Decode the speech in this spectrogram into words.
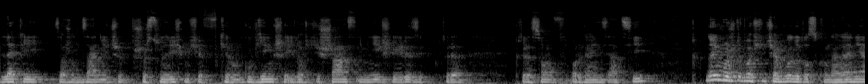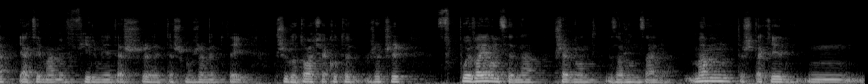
lepiej zarządzani, czy przesunęliśmy się w kierunku większej ilości szans i mniejszej ryzyk, które, które są w organizacji. No i możliwości ciągłego doskonalenia, jakie mamy w firmie, też, też możemy tutaj przygotować jako te rzeczy wpływające na przegląd zarządzania. Mam też takie mm,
